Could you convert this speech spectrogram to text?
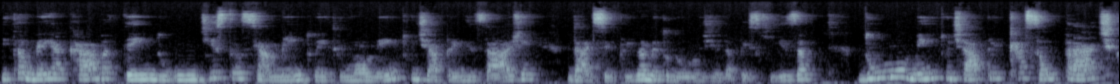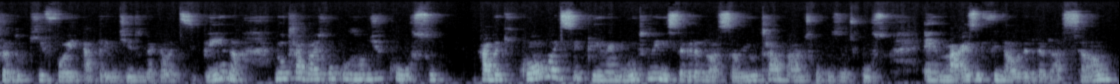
e também acaba tendo um distanciamento entre o momento de aprendizagem da disciplina metodologia da pesquisa do momento de aplicação prática do que foi aprendido naquela disciplina no trabalho de conclusão de curso. Acaba que, como a disciplina é muito no início da graduação e o trabalho de conclusão de curso é mais no final da graduação,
